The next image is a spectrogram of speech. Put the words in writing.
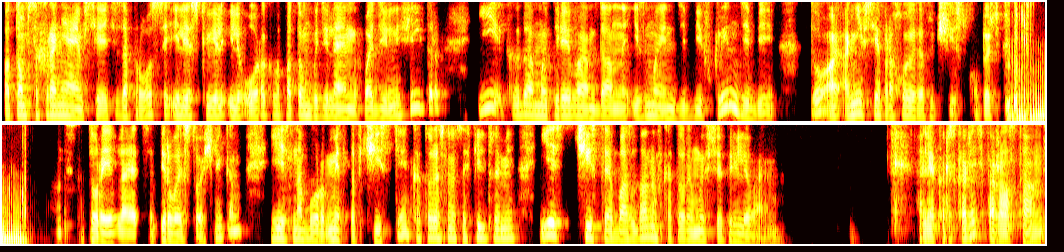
потом сохраняем все эти запросы или SQL, или Oracle, потом выделяем их в отдельный фильтр, и когда мы переливаем данные из MainDB в CleanDB, то они все проходят эту чистку. То есть который является первоисточником, есть набор методов чистки, которые становятся фильтрами, есть чистая база данных, в которой мы все переливаем. Олег, расскажите, пожалуйста,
